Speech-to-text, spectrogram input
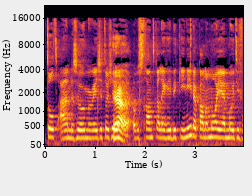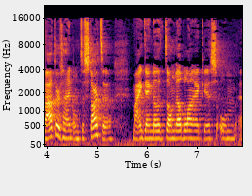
tot aan de zomer, weet je, tot je Ja. op het strand kan liggen in bikini. Dat kan een mooie motivator zijn om te starten. Maar ik denk dat het dan wel belangrijk is om eh,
